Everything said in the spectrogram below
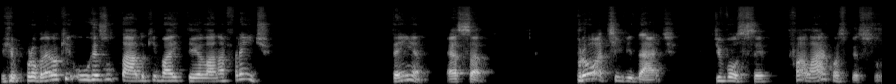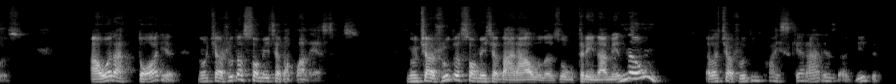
E o problema é que o resultado que vai ter lá na frente. Tenha essa proatividade de você falar com as pessoas. A oratória não te ajuda somente a dar palestras. Não te ajuda somente a dar aulas ou treinamento. Não! Ela te ajuda em quaisquer áreas da vida.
